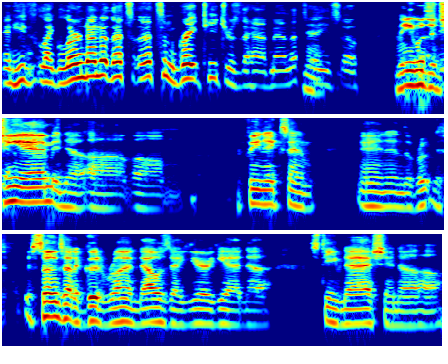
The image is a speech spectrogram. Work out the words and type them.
And he's like learned under that's that's some great teachers to have, man. That's Yeah. yeah. so And he was a GM in uh, uh, um, Phoenix, and and and the, the Suns had a good run. That was that year he had uh, Steve Nash and uh,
